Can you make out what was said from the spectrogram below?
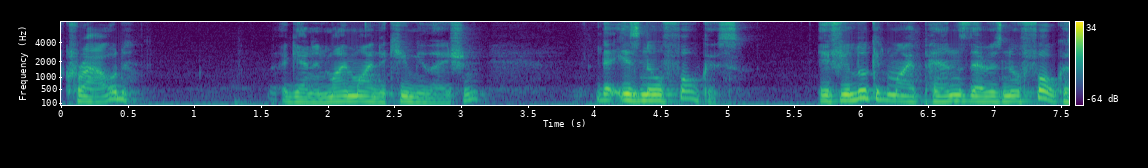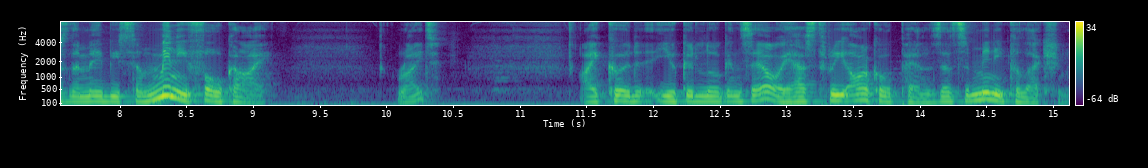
crowd, again, in my mind, accumulation, there is no focus. If you look at my pens, there is no focus. There may be some mini foci, right? I could, you could look and say, oh, he has three Arco pens. That's a mini collection.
